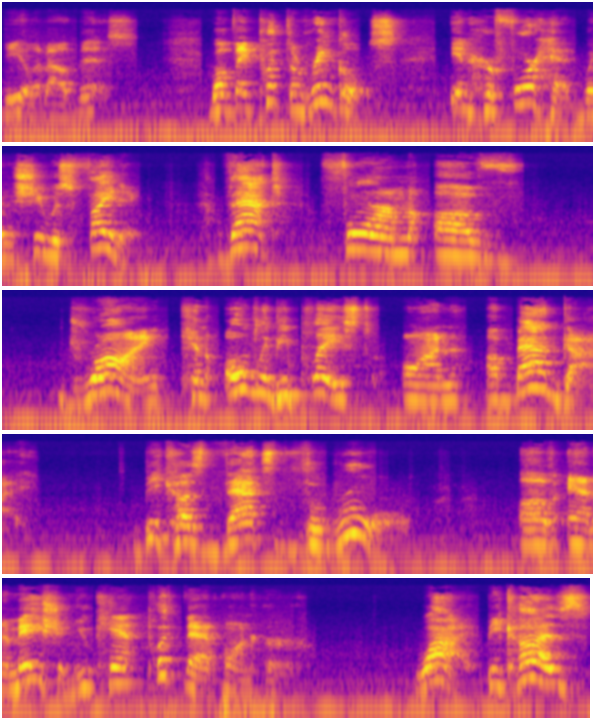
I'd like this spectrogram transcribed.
deal about this? Well, they put the wrinkles in her forehead when she was fighting. That form of drawing can only be placed on a bad guy because that's the rule of animation. You can't put that on her. Why? Because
